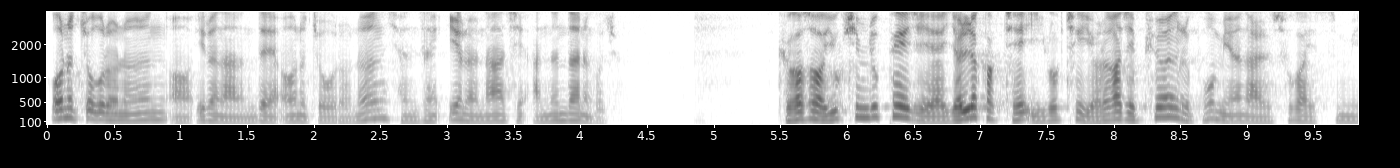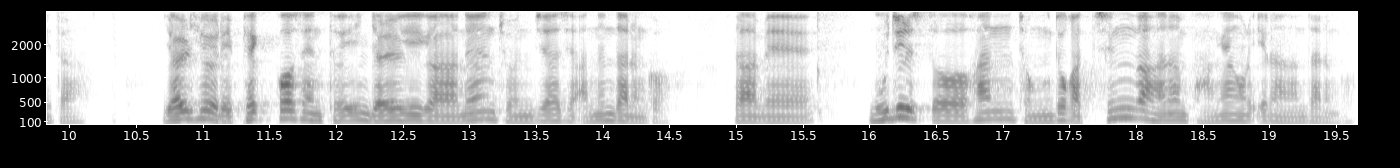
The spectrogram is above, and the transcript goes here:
어느 쪽으로는 어, 일어나는데 어느 쪽으로는 현상이 일어나지 않는다는 거죠. 교과서 66페이지에 연력학 제2법칙의 여러 가지 표현을 보면 알 수가 있습니다. 열 효율이 100%인 열기관은 존재하지 않는다는 거. 그 다음에 무질서한 정도가 증가하는 방향으로 일어난다는 거.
